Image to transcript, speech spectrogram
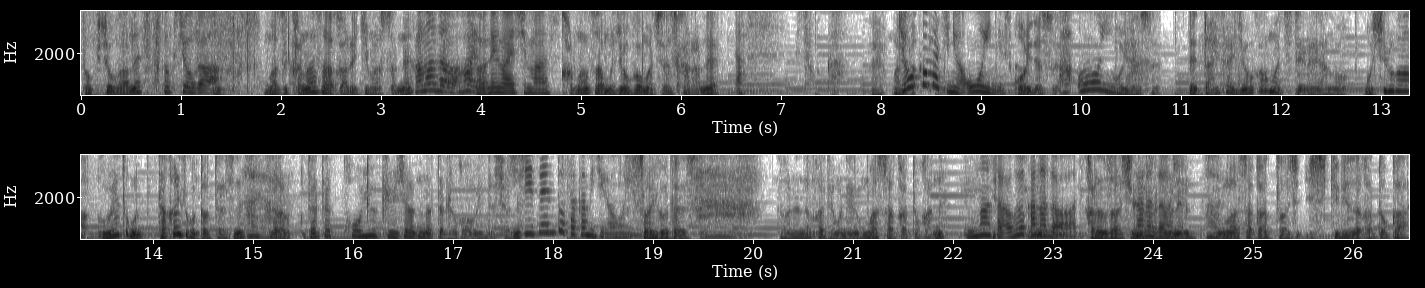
特徴がね。特徴が。まず金沢から行きますとね。金沢はい、はい。お願いします。金沢も城下町ですからね。そっか。城下町には多いんですか？多いです。あ多い多いですで大体城下町ってねあのお城が上とこ高いところに建ってるんですね、はいはいだから大体こういう傾斜になってるところが多いんですよね。自然と坂道が多いそういうことですあ。だから中でもね馬坂とかね。ー馬坂金沢。金沢市の中にはね、はい。馬坂と石切坂とか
